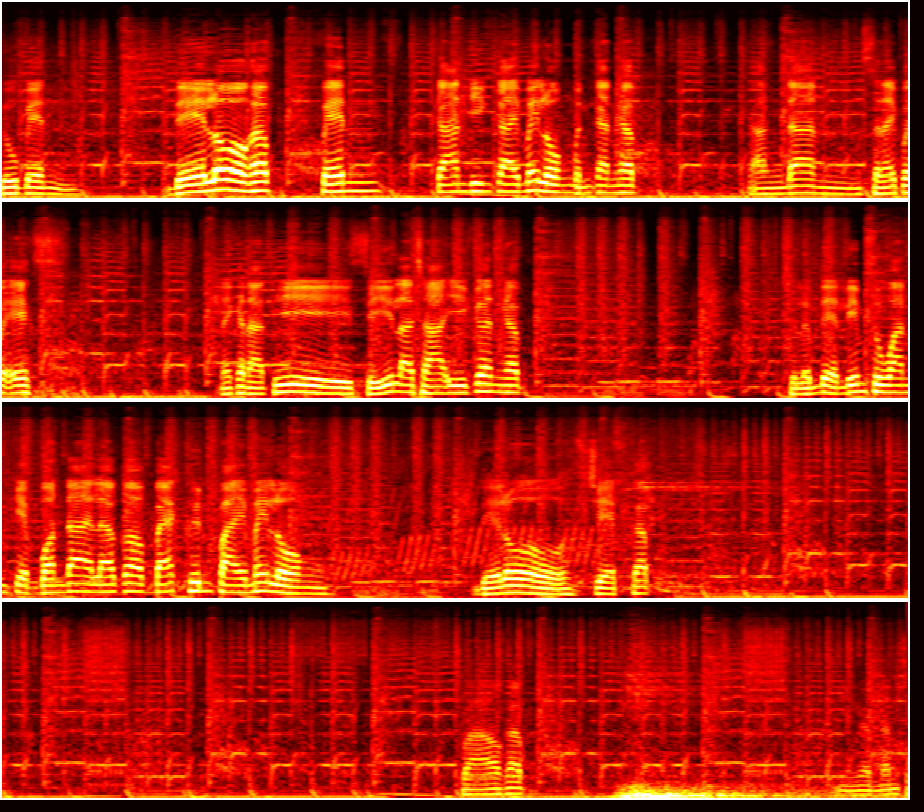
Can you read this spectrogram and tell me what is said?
ลูเบน เดโลครับ เป็นการยิงไกลไม่ลงเหมือนกันครับ ทางด้านสไนเปอร์ X ในขณะที่ศรีราชาอีเกิลครับ ลิมเดชลิมสุวรรณเก็บบอลได้แล้วก็แบ็คขึ้นไปไม่ลง เดโลเจ็บครับ ฟาวครับนี่ครับน้ำใจ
